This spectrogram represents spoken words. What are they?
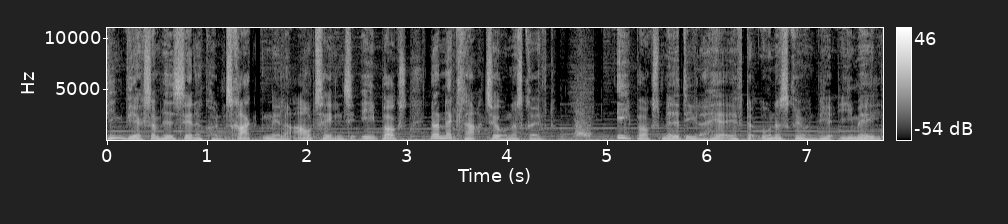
Din virksomhed sender kontrakten eller aftalen til e-boks, når den er klar til underskrift. E-boks meddeler herefter underskriveren via e-mail,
